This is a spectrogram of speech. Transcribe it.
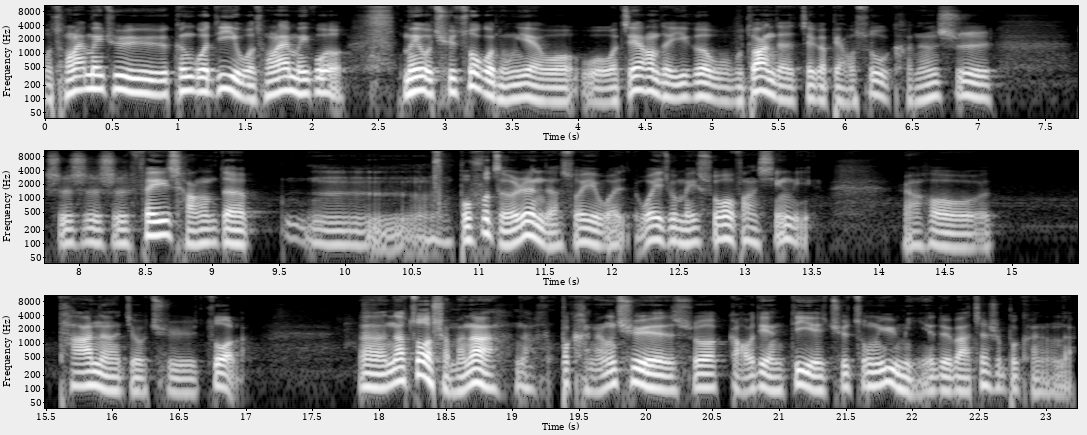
我从来没去耕过地，我从来没过没有去做过农业，我我这样的一个武断的这个表述，可能是是是是非常的嗯不负责任的，所以我我也就没说，我放心里。然后他呢就去做了，呃，那做什么呢？那不可能去说搞点地去种玉米，对吧？这是不可能的。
